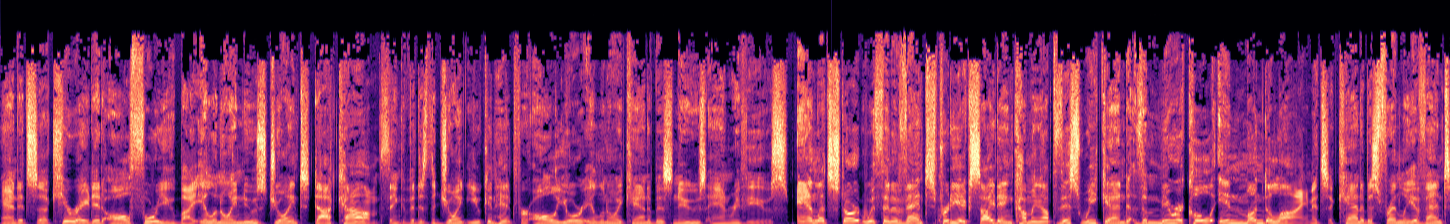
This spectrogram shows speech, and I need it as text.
and it's uh, curated all for you by IllinoisNewsJoint.com. Think of it as the joint you can hit for all your Illinois cannabis news and reviews. And let's start with an event pretty exciting coming up this weekend the Miracle in Mundelein. Mundelein. It's a cannabis friendly event.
